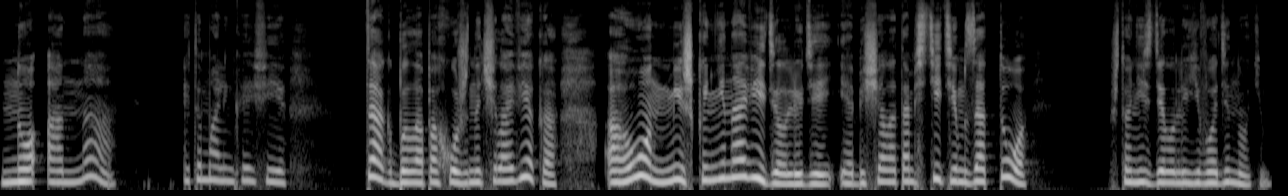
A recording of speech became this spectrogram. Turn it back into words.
Но она, эта маленькая фея, так была похожа на человека, а он, Мишка, ненавидел людей и обещал отомстить им за то, что они сделали его одиноким.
